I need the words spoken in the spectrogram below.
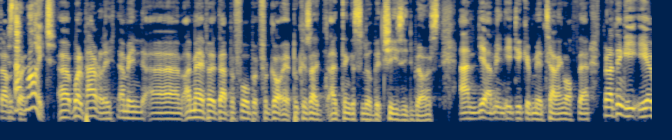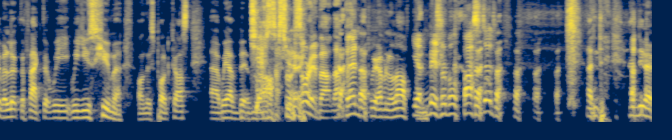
that is that right? Uh, well, apparently, I mean, uh, I may have heard that before, but forgot it because I, I think it's a little bit cheesy, to be honest. And yeah, I mean, he did give me a telling off there, but I think he, he overlooked the fact that we we use humor on this podcast. Uh, we have a bit of yes, laugh. Sorry, sorry about that, Ben. We're having a laugh. You miserable bastard. and and you know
